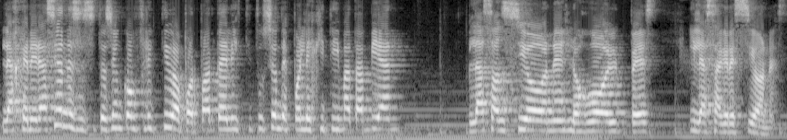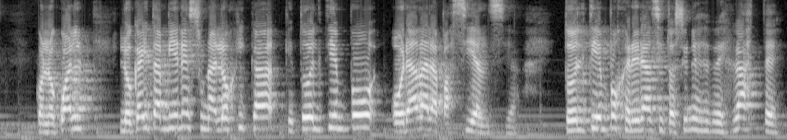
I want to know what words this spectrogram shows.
la generación de esa situación conflictiva por parte de la institución después legitima también las sanciones, los golpes y las agresiones. Con lo cual, lo que hay también es una lógica que todo el tiempo orada la paciencia. Todo el tiempo generan situaciones de desgaste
